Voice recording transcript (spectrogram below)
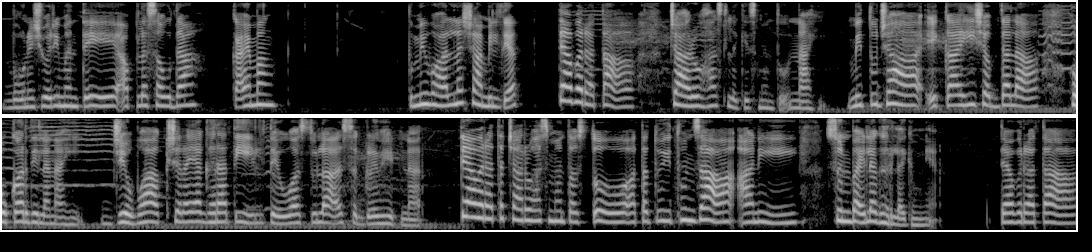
भुवनेश्वरी म्हणते आपला सौदा काय मग? तुम्ही व्हाल ना सामील त्यात? त्यावर आता चारोहास लगेच म्हणतो नाही मी तुझ्या एकाही शब्दाला होकार दिला नाही. जेव्हा अक्षरा या घरात येईल तेव्हाच तुला सगळे भेटणार. त्यावर आता चारोहास म्हणत असतो आता तू इथून जा आणि सुनबाईला घरला घेऊन या. त्यावर आता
